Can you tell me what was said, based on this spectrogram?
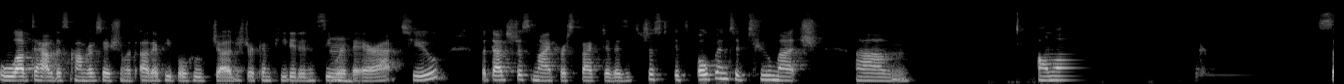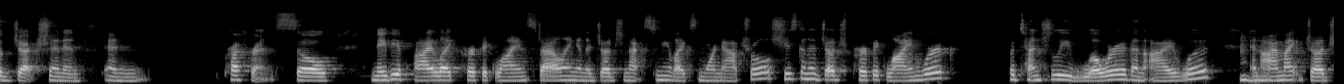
love to have this conversation with other people who've judged or competed and see where hmm. they're at too. But that's just my perspective. Is it's just it's open to too much, um, almost subjection and and preference. So maybe if I like perfect line styling and the judge next to me likes more natural, she's going to judge perfect line work potentially lower than I would mm-hmm. and I might judge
